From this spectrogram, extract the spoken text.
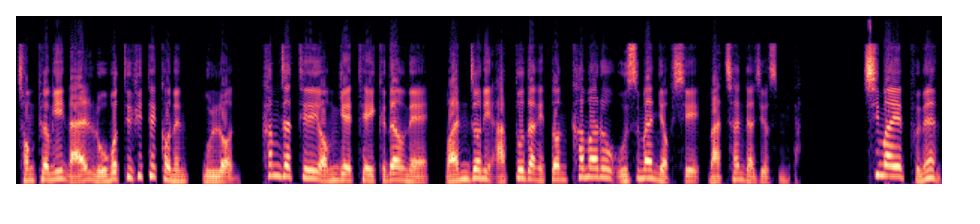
정평이 날 로버트 휘테커는 물론 캄자트의 연계 테이크다운에 완전히 압도당했던 카마루 우스만 역시 마찬가지였습니다. 치마에프는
